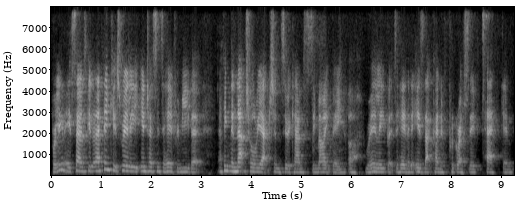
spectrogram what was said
Brilliant. It sounds good. And I think it's really interesting to hear from you that I think the natural reaction to accountancy might be, oh, really? But to hear that it is that kind of progressive tech, and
